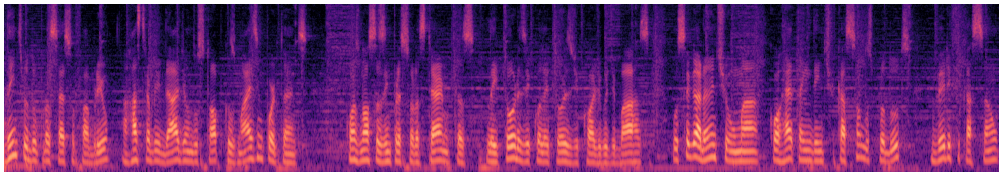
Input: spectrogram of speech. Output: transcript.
Dentro do processo Fabril, a rastreabilidade é um dos tópicos mais importantes. Com as nossas impressoras térmicas, leitores e coletores de código de barras, você garante uma correta identificação dos produtos, verificação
